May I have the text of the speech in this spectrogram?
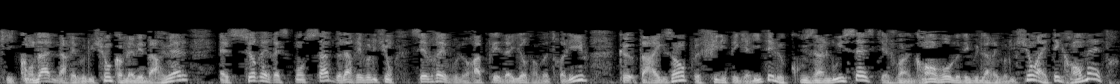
qui condamnent la Révolution, comme l'abbé Baruel, elle serait responsable de la Révolution. C'est vrai, vous le rappelez d'ailleurs dans votre livre, que par exemple, Philippe Égalité, le cousin de Louis XVI, qui a joué un grand rôle au début de la Révolution, a été grand maître.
